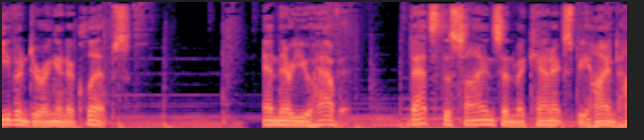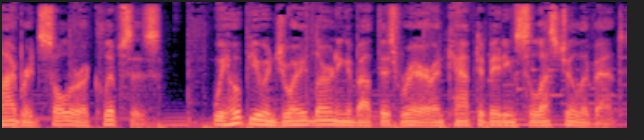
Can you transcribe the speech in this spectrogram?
even during an eclipse. And there you have it. That's the science and mechanics behind hybrid solar eclipses. We hope you enjoyed learning about this rare and captivating celestial event.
